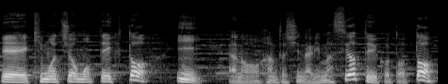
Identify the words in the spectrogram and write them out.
えー、気持ちを持っていくといいあの半年になりますよということと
